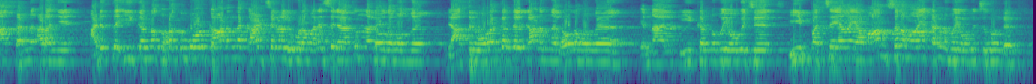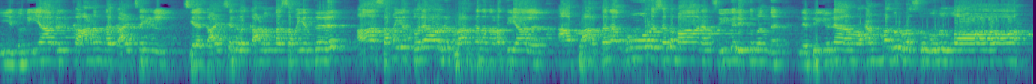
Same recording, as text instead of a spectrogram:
ആ കണ്ണ് അടഞ്ഞ് അടുത്ത ഈ കണ്ണ് തുറക്കുമ്പോൾ കാണുന്ന കാഴ്ചകളിലൂടെ മനസ്സിലാക്കുന്ന ലോകമൊന്ന് രാത്രി ഉറക്കത്തിൽ കാണുന്ന ലോകമൊന്ന്. എന്നാൽ ഈ കണ്ണുപയോഗിച്ച് ഈ പച്ചയായ മാംസളമായ കണ്ണുപയോഗിച്ചുകൊണ്ട് ഈ ദുനിയാവിൽ കാണുന്ന കാഴ്ചയിൽ ചില കാഴ്ചകൾ കാണുന്ന സമയത്ത് ആ സമയത്ത് ഒരാൾ ഒരു പ്രാർത്ഥന നടത്തിയാൽ ആ പ്രാർത്ഥന നൂറ് ശതമാനം സ്വീകരിക്കുമെന്ന് നബിയുന മുഹമ്മദ് റസൂലുള്ളാഹ്.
